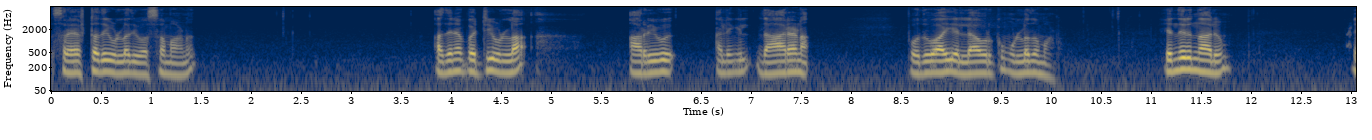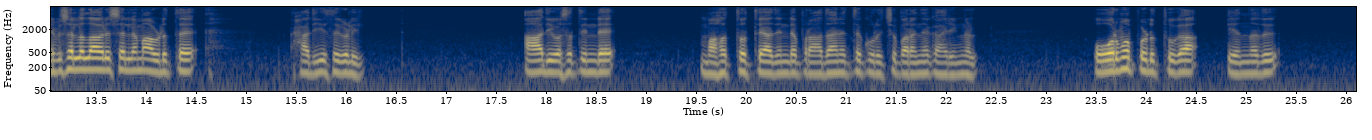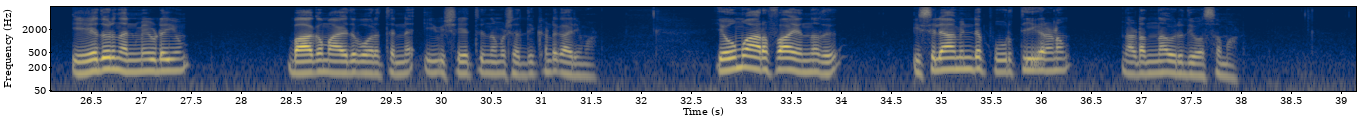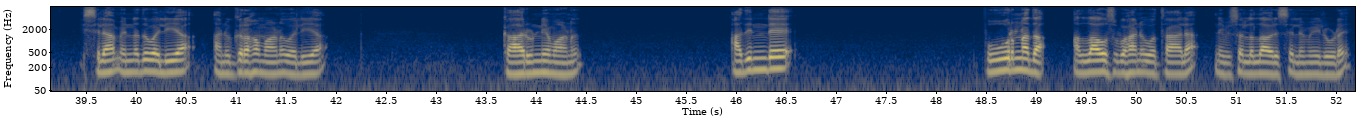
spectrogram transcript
ശ്രേഷ്ഠതയുള്ള ദിവസമാണ്. അതിനെപ്പറ്റിയുള്ള അറിവ് അല്ലെങ്കിൽ ധാരണ പൊതുവായി എല്ലാവർക്കും ഉള്ളതുമാണ്. എന്നിരുന്നാലും നബി സല്ലാ അലൈഹി വസല്ലം അവിടുത്തെ ഹദീസുകളിൽ ആ ദിവസത്തിന്റെ മഹത്വത്തെ അതിന്റെ പ്രാധാന്യത്തെക്കുറിച്ച് പറഞ്ഞ കാര്യങ്ങൾ ഓർമ്മപ്പെടുത്തുക എന്നത് ഏതൊരു നന്മയുടെയും ഭാഗമായതുപോലെ തന്നെ ഈ വിഷയത്തിൽ നമ്മൾ ശ്രദ്ധിക്കേണ്ട കാര്യമാണ്. യൗമ അറഫ എന്നത് ഇസ്ലാമിന്റെ പൂർത്തീകരണം നടന്ന ഒരു ദിവസമാണ്. ഇസ്ലാം എന്നത് വലിയ അനുഗ്രഹമാണ് വലിയ കാരുണ്യമാണ്. അതിന്റെ പൂർണത അള്ളാഹു സുബാനു വത്താല നബി സല്ലാ അലൈഹി സ്വലമയിലൂടെ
